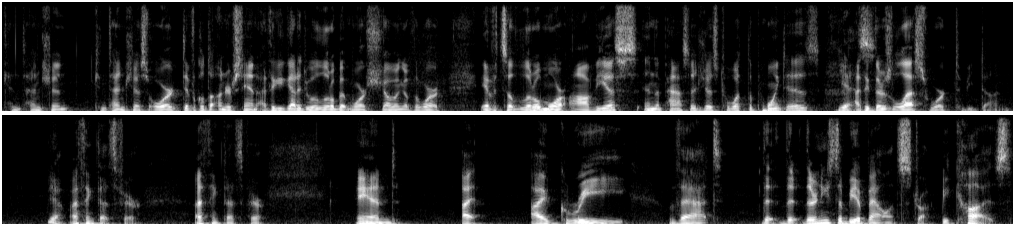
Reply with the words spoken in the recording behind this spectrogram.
contention, contentious or difficult to understand, I think you got to do a little bit more showing of the work. If it's a little more obvious in the passage as to what the point is, I think there's less work to be done. Yeah, I think that's fair. I think that's fair. And I I agree that th- th- there needs to be a balance struck because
